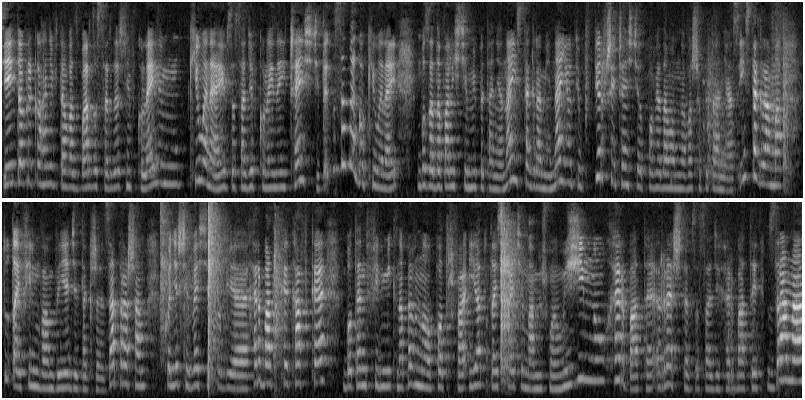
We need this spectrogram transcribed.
Dzień dobry kochani, witam Was bardzo serdecznie w kolejnym Q&A, w zasadzie w kolejnej części tego samego Q&A, bo zadawaliście mi pytania na Instagramie, na YouTube. W pierwszej części odpowiadałam na Wasze pytania z Instagrama, tutaj film Wam wyjedzie, także zapraszam. Koniecznie weźcie sobie herbatkę, kawkę, bo ten filmik na pewno potrwa i ja tutaj, słuchajcie, mam już moją zimną herbatę, resztę w zasadzie herbaty z rana,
